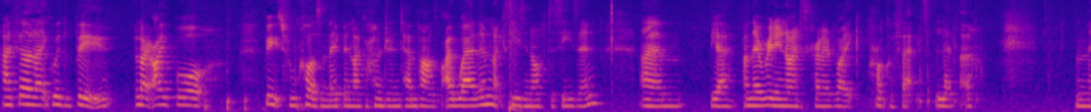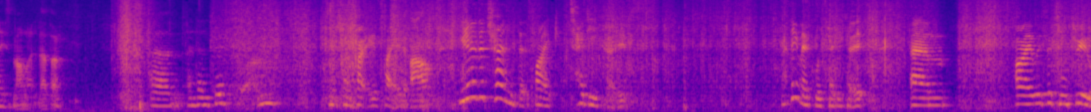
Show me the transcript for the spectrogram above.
I feel like with boot like I've bought boots from COS and they've been like £110 but I wear them like season after season. Um, yeah and they're really nice kind of like croc effect leather and they smell like leather. Um, and then this one which I'm quite excited about. You know the trend that's like teddy coats? I think they're called teddy coats. Um, I was looking through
